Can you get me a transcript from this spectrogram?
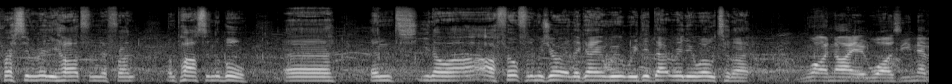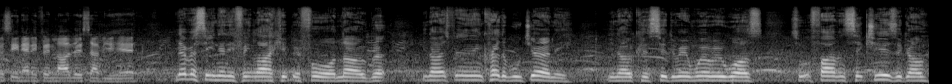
pressing really hard from the front and passing the ball. Uh, and you know, I, I, felt for the majority of the game we, we did that really well tonight. What a night it was! You've never seen anything like this, have you? Here? Never seen anything like it before, no. But you know, it's been an incredible journey. You know, considering where we was sort of five and six years ago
